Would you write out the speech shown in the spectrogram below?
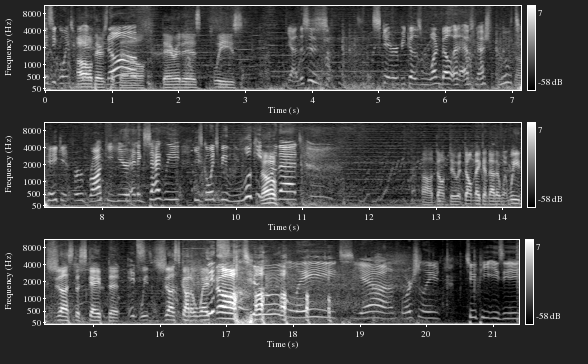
is it going to be Oh, there's the bell. There it is. Please. Yeah, this is scary because one bell and F smash will No. take it for Rocke here, and exactly he's going to be looking No. for that. Oh, don't do it. Don't make another one. We just escaped it. It's- we just got away. It's no. too late. Yeah, unfortunately, 2 PEZ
